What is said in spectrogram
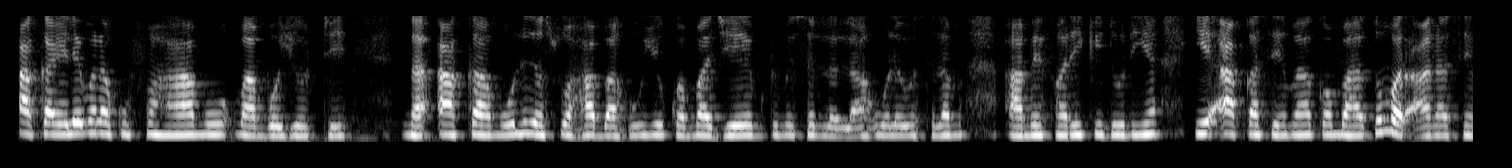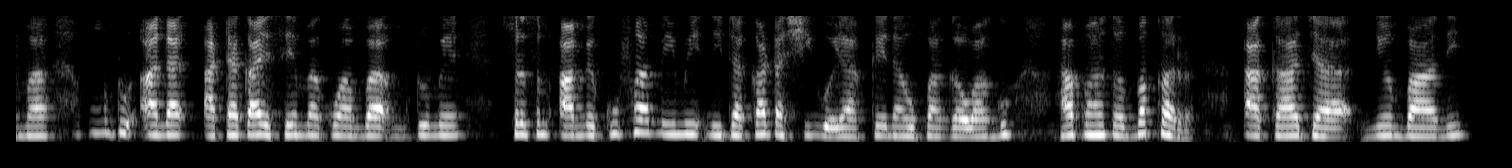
akaelewa na kufahamu mambo yote na akamuuliza swahaba huyu kwamba je mtume salllahualhi wasalam amefariki dunia? Ye akasema kwamba hatumar anasema mtu ana, atakayesema kwamba mtume saa amekufa mimi nitakata shingo yake na upanga wangu. Hapa abubakar akaja nyumbani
